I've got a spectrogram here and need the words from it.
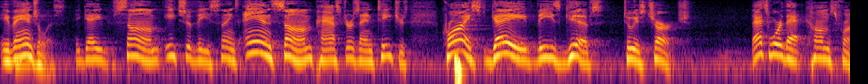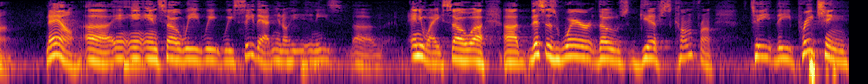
evangelists. He gave some each of these things and some pastors and teachers. Christ gave these gifts to his church. That's where that comes from. Now, uh, and, and, so we, we, we see that, you know, he, and he's, uh, anyway, so uh, uh, this is where those gifts come from. To the preaching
